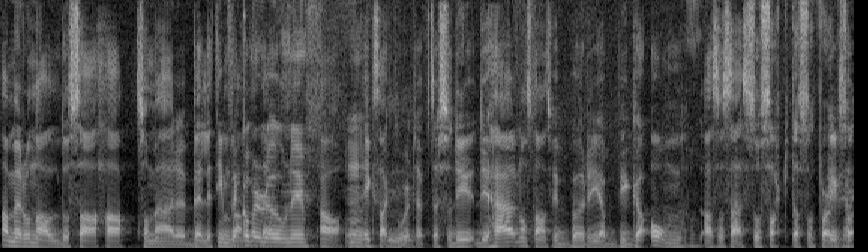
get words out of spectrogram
ja, men Ronaldo, Zaha som är väldigt inblandade. kommer Rooney. Ja, exakt året efter. Så det, är- det är här någonstans vi börjar bygga om, alltså så, här, så sakta som Ferguson.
